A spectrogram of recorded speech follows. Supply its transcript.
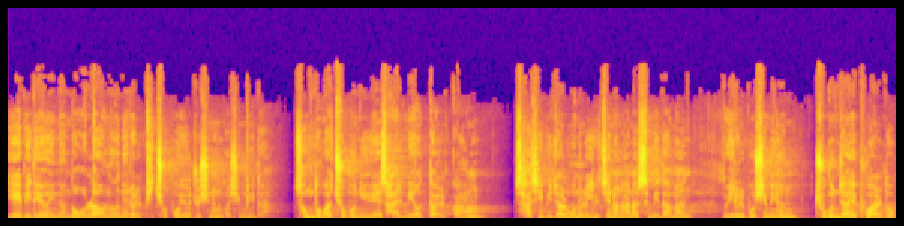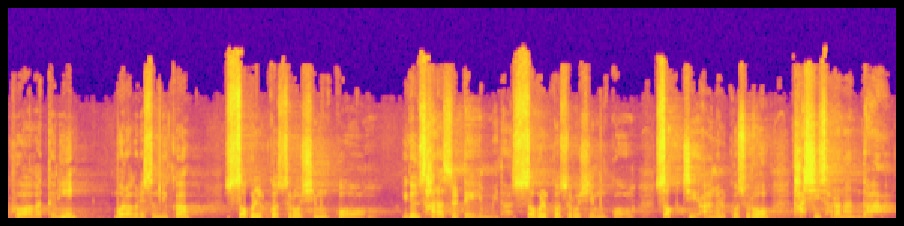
예비되어 있는 놀라운 은혜를 비춰 보여주시는 것입니다. 성도가 죽은 이후의 삶이 어떨까? 42절 오늘 읽지는 않았습니다만 위를 보시면 죽은 자의 부활도 그와 같으니 뭐라 그랬습니까? 썩을 것으로 심고 이건 살았을 때입니다. 썩을 것으로 심고 썩지 않을 것으로 다시 살아난다.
